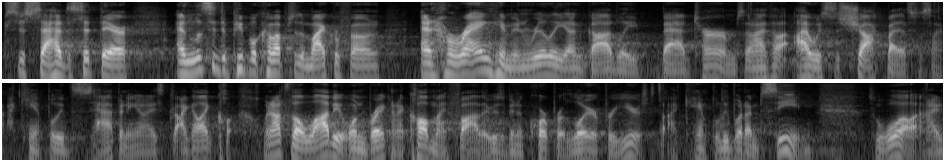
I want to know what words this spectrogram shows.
just had to sit there and listen to people come up to the microphone and harangue him in really ungodly bad terms. And I thought I was shocked by this. I was like, I can't believe this is happening. And I, I like, went out to the lobby at one break and I called my father, who's been a corporate lawyer for years. I, I can't believe what I'm seeing. So, well, I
